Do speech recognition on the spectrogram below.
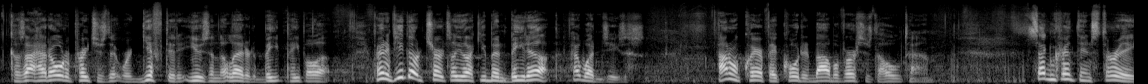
Because I had older preachers that were gifted at using the letter to beat people up. Friend, if you go to church like you've been beat up, that wasn't Jesus. I don't care if they quoted Bible verses the whole time. 2 Corinthians 3,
